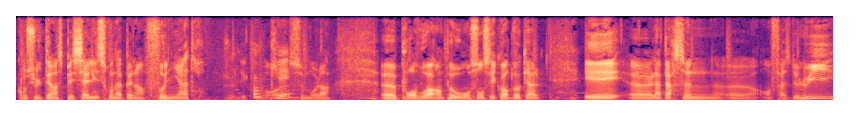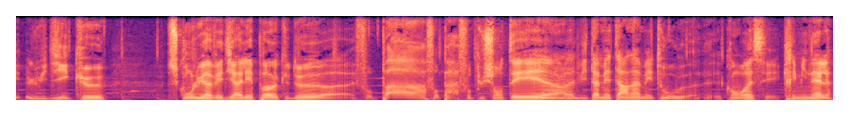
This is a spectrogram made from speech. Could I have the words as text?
consulter un spécialiste qu'on appelle un phoniatre. Je découvre euh, ce mot-là euh, pour voir un peu où en sont ses cordes vocales. Et euh, la personne euh, en face de lui lui dit que ce qu'on lui avait dit à l'époque de faut pas, faut pas, faut plus chanter, ad vitam aeternam et tout, qu'en vrai c'est criminel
